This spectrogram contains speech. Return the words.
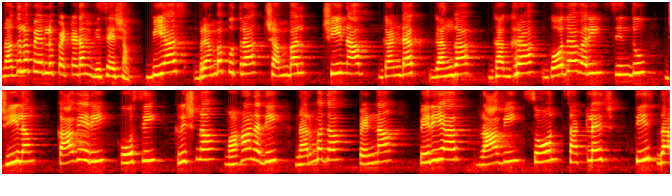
నదుల పేర్లు పెట్టడం విశేషం. బియాస్ బ్రహ్మపుత్ర చంబల్ చీనాబ్ గండక్ గంగా ఘఘ్రా గోదావరి సింధు జీలం కావేరి కోసి కృష్ణ మహానది నర్మదా పెన్నా పెరియార్ రావి సోన్ సట్లెజ్ తీస్దా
